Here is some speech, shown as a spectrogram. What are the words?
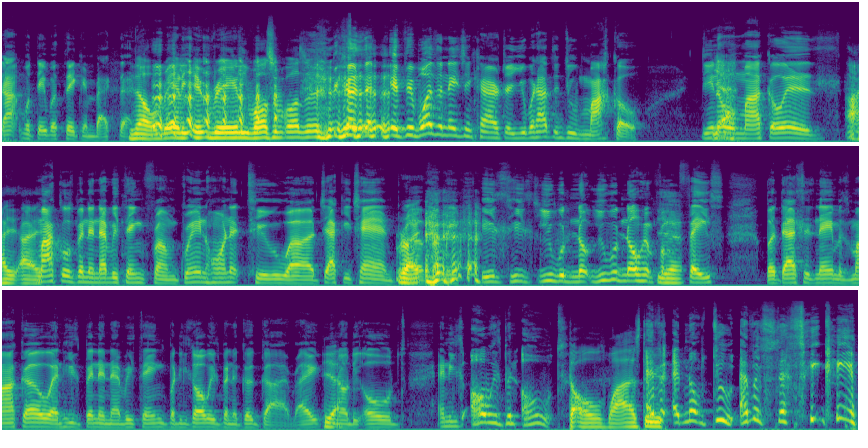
not what they were thinking back then. No, really, it really wasn't, was it? because if it was an Asian character, you would have to do Mako. Do you know Yeah. who Mako is? I, I Mako's been in everything from Green Hornet to uh, Jackie Chan. Right. I mean, he's he's you would know you would know him from Yeah. face, but that's his name is Mako, and he's been in everything. But he's always been a good guy, right? Yeah. You know the old, and he's always been old. the old wise dude. Ever, no, dude. Ever since he came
